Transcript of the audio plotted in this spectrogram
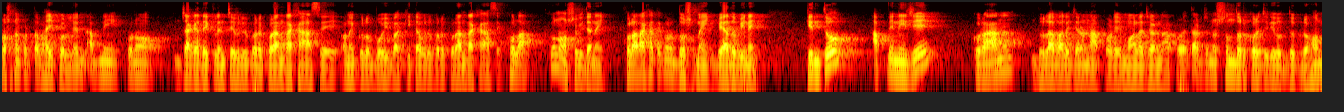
প্রশ্নকর্তা ভাই করলেন, আপনি কোনো জায়গায় দেখলেন টেবিলের উপরে কোরআন রাখা আছে, অনেকগুলো বই বা কিতাবের উপরে কোরআন রাখা আছে, খোলা, কোনো অসুবিধা নেই। খোলা রাখাতে কোনো দোষ নাই, বেয়াদবি নেই। কিন্তু আপনি নিজে কোরআন ধুলাবালি যেন না পড়ে, ময়লা যেন না পড়ে, তার জন্য সুন্দর করে যদি উদ্যোগ গ্রহণ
